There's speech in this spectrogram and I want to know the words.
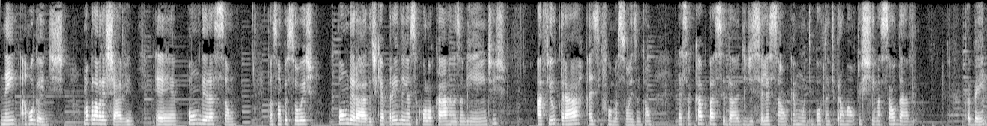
nem arrogantes. Uma palavra-chave é ponderação. Então são pessoas ponderadas que aprendem a se colocar nos ambientes, a filtrar as informações. Então, essa capacidade de seleção é muito importante para uma autoestima saudável. Tá bem?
